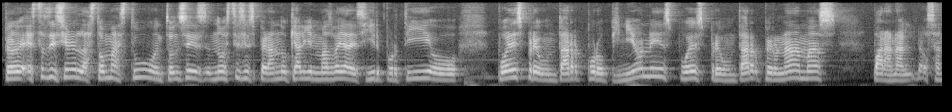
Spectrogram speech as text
pero estas decisiones las tomas tú, entonces no estés esperando que alguien más vaya a decir por ti o puedes preguntar por opiniones, puedes preguntar, pero nada más para, o sea,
